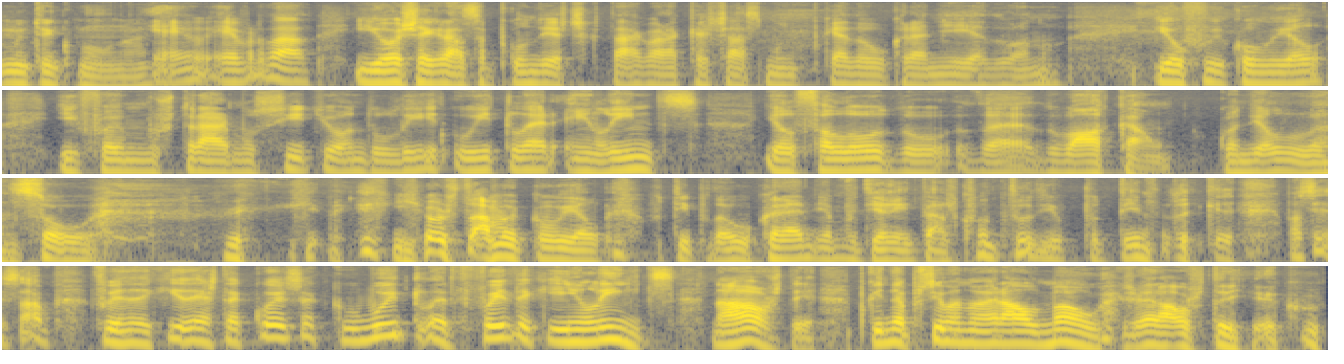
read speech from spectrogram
muito em comum, não é? É, é verdade. E hoje é graça porque um destes que está agora a queixar-se muito porque é da Ucrânia e é dono, eu fui com ele e foi mostrar-me o sítio onde o Hitler, em Linz, ele falou do, da, do balcão, quando ele lançou. e eu estava com ele, o tipo da Ucrânia, muito irritado com tudo, e o Putin. Você sabe, foi daqui desta coisa que o Hitler foi daqui em Linz, na Áustria, porque ainda por cima não era alemão, era austríaco.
